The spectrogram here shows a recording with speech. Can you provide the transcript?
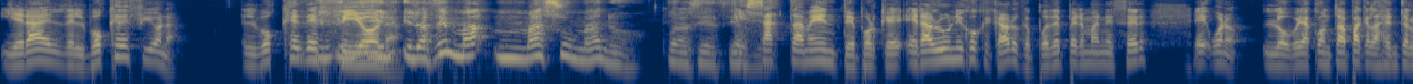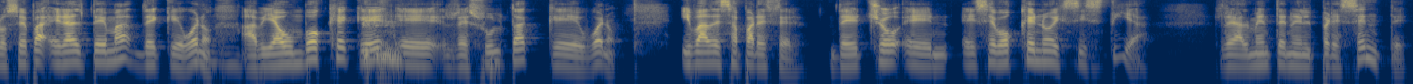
y era el del bosque de Fiona. El bosque de y- Fiona. Y, y lo hace más, más humano, por así decirlo. Exactamente, porque era lo único que, claro, que puede permanecer. eh, bueno, lo voy a contar para que la gente lo sepa. Era el tema de que, bueno, había un bosque que eh, resulta que, bueno, iba a desaparecer. De hecho, en ese bosque no existía realmente en el presente.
